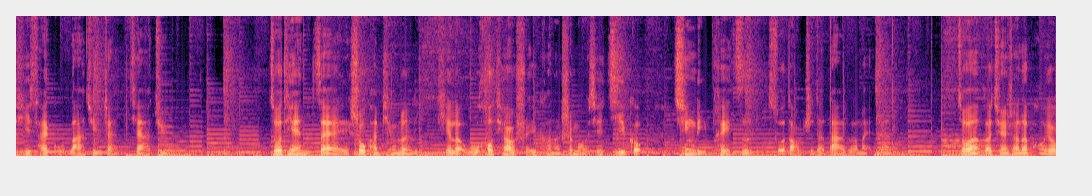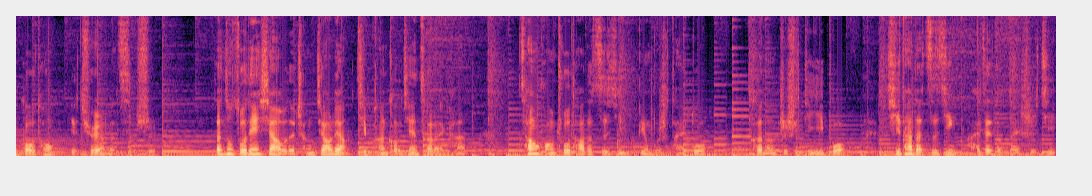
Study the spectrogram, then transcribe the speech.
题材股拉锯战加剧。昨天在收盘评论里提了，午后跳水可能是某些机构清理配资所导致的大额买单。昨晚和券商的朋友沟通，也确认了此事。但从昨天下午的成交量及盘口监测来看，仓皇出逃的资金并不是太多，可能只是第一波，其他的资金还在等待时机。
